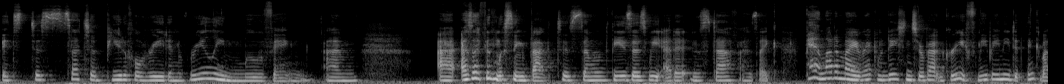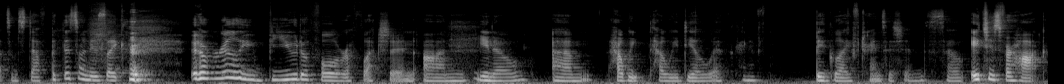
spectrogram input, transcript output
it's just such a beautiful read and really moving. Um, uh, as I've been listening back to some of these as we edit and stuff, I was like, man, a lot of my recommendations are about grief. Maybe I need to think about some stuff. But this one is like a really beautiful reflection on, you know, um, how we how we deal with kind of big life transitions. So H is for Hawk,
